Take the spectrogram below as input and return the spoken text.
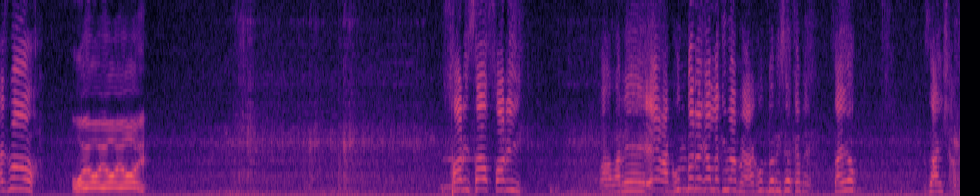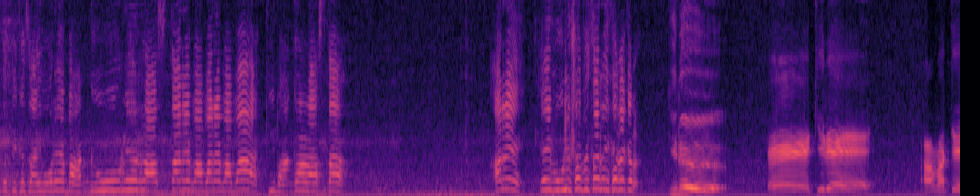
আসব? ওই ওই ওই ওই। সরি স্যার সরি বাবারে এ আগুন ধরে গেল কীভাবে? আগুন ধরিস এখানে যাই হোক যাই সামনের দিকে যাই ওরে ভাঙ্গুরের রাস্তা রে বাবারে বাবা কি ভাঙ্গার রাস্তা। আরে এই পুলিশ অফিসার এখানে কেন? কিরে? এ কিরে? আমাকে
